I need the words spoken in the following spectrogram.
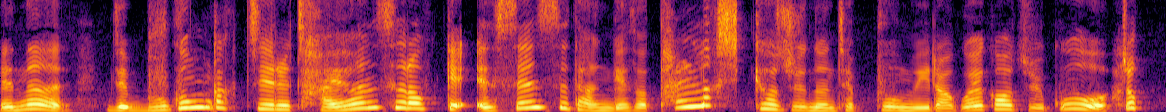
얘는 이제 묵은 각질을 자연스럽게 에센스 단계에서 탈락시켜 주는 제품이라고 해가지고 조금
